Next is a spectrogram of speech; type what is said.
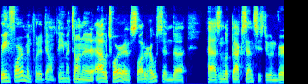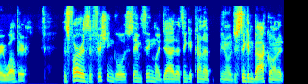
grain farm and put a down payment on an abattoir, a slaughterhouse, and uh, hasn't looked back since. He's doing very well there. As far as the fishing goes, same thing. My dad, I think it kind of, you know, just thinking back on it,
